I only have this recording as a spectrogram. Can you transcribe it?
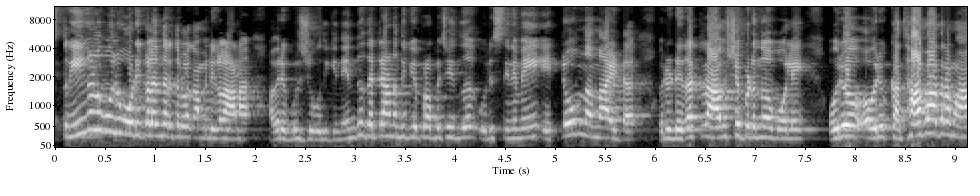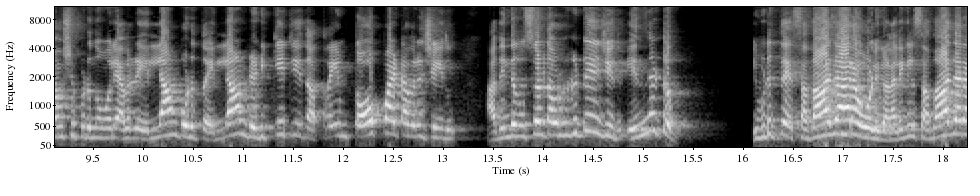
സ്ത്രീകൾ പോലും ഓടിക്കളയുന്ന തരത്തിലുള്ള കമന്റുകളാണ് അവരെ കുറിച്ച് ചോദിക്കുന്നത്. എന്ത് തെറ്റാണ് ദിവ്യപ്രഭ ചെയ്തത്? ഒരു സിനിമയെ ഏറ്റവും നന്നായിട്ട് ഒരു ഡയറക്ടർ ആവശ്യപ്പെടുന്ന പോലെ ഒരു ഒരു കഥാപാത്രം ആവശ്യപ്പെടുന്ന പോലെ അവരുടെ എല്ലാം കൊടുത്ത് എല്ലാം ഡെഡിക്കേറ്റ് ചെയ്ത് അത്രയും ടോപ്പായിട്ട് അവർ ചെയ്തു. അതിന്റെ റിസൾട്ട് അവർക്ക് കിട്ടുകയും ചെയ്തു. എന്നിട്ടും ഇവിടുത്തെ സദാചാര ഓളികൾ അല്ലെങ്കിൽ സദാചാര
